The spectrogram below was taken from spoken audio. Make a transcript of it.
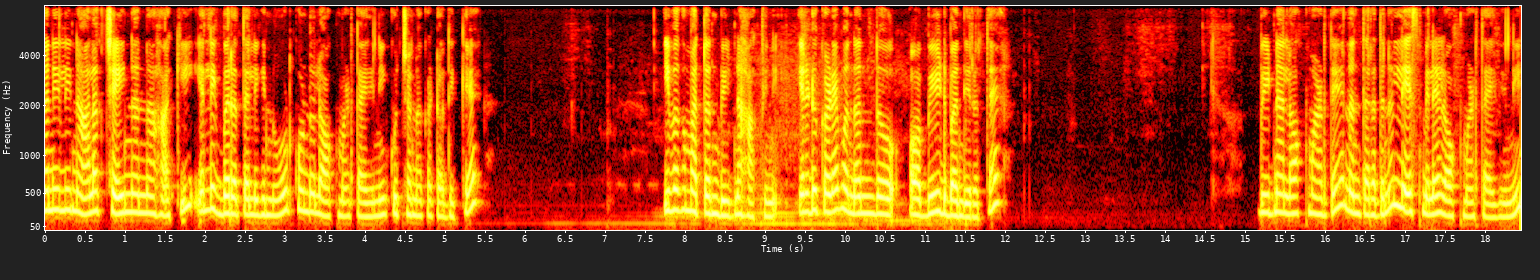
ನಾನಿಲ್ಲಿ ನಾಲ್ಕು ಚೈನನ್ನು ಹಾಕಿ ಎಲ್ಲಿಗೆ ಬರುತ್ತೆ ಅಲ್ಲಿಗೆ ನೋಡಿಕೊಂಡು ಲಾಕ್ ಮಾಡ್ತಾ ಇದ್ದೀನಿ ಕುಚ್ಚನ್ನು ಕಟ್ಟೋದಕ್ಕೆ. ಇವಾಗ ಮತ್ತೊಂದು ಬೀಡನ್ನ ಹಾಕ್ತೀನಿ. ಎರಡು ಕಡೆ ಒಂದೊಂದು ಬೀಡ್ ಬಂದಿರುತ್ತೆ. ಬೀಡನ್ನ ಲಾಕ್ ಮಾಡಿದೆ, ನಂತರ ಅದನ್ನು ಲೇಸ್ ಮೇಲೆ ಲಾಕ್ ಮಾಡ್ತಾ ಇದ್ದೀನಿ.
